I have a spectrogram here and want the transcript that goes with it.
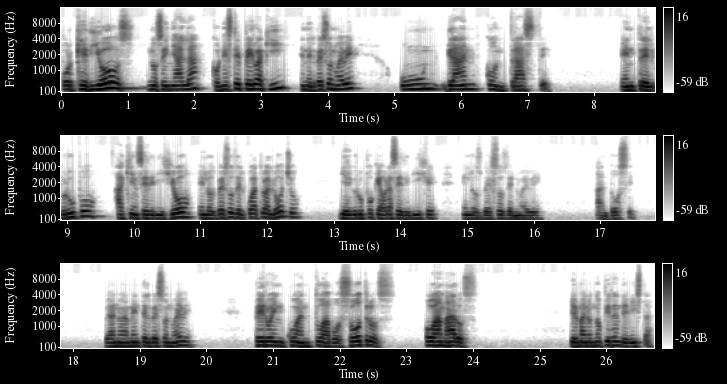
Porque Dios nos señala con este pero aquí, en el verso 9, un gran contraste entre el grupo a quien se dirigió en los versos del 4 al 8 y el grupo que ahora se dirige en los versos del 9 al 12. Vean nuevamente el verso 9. Pero en cuanto a vosotros, oh amados, y hermanos, no pierdan de vista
